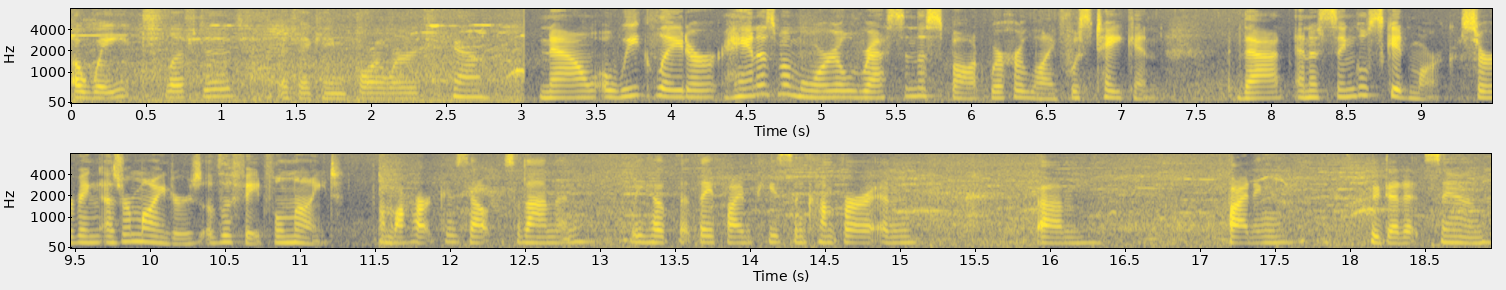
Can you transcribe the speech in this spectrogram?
a weight lifted if they came forward. Yeah. Now, a week later, Hannah's memorial rests in the spot where her life was taken. That and a single skid mark serving as reminders of the fateful night. My heart goes out to them, and we hope that they find peace and comfort and um, finding who did it soon.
